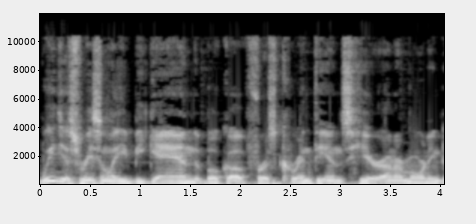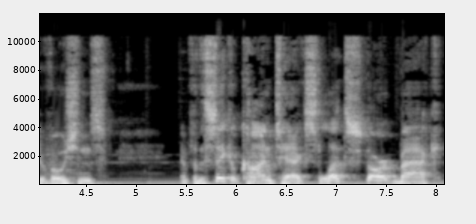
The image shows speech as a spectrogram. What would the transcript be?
We just recently began the book of First Corinthians here on our morning devotions. And for the sake of context, let's start back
